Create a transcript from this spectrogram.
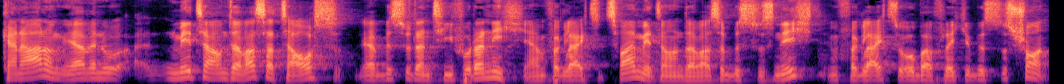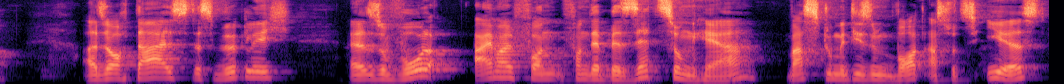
keine Ahnung, ja, wenn du einen Meter unter Wasser tauchst, ja, bist du dann tief oder nicht. Ja, im Vergleich zu zwei Metern unter Wasser bist du es nicht, im Vergleich zur Oberfläche bist du es schon. Also auch da ist es wirklich äh, sowohl einmal von, von der Besetzung her, was du mit diesem Wort assoziierst,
